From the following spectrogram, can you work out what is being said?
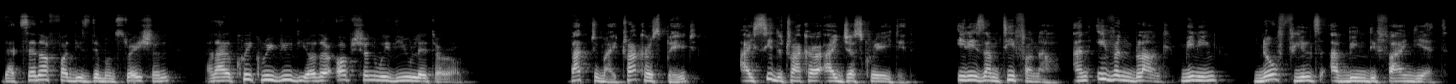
That's enough for this demonstration and I'll quick review the other option with you later on. Back to my trackers page, I see the tracker I just created. It is empty for now, and even blank, meaning no fields have been defined yet.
